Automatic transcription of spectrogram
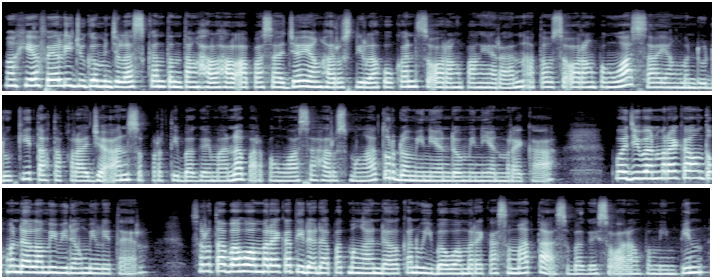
Machiavelli juga menjelaskan tentang hal-hal apa saja yang harus dilakukan seorang pangeran atau seorang penguasa yang menduduki tahta kerajaan seperti bagaimana para penguasa harus mengatur dominion-dominion mereka, kewajiban mereka untuk mendalami bidang militer, serta bahwa mereka tidak dapat mengandalkan wibawa mereka semata sebagai seorang pemimpin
